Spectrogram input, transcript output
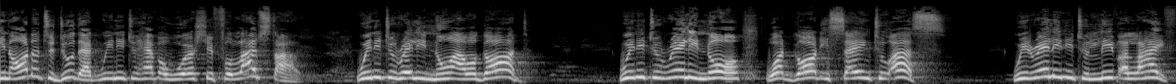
in order to do that, we need to have a worshipful lifestyle. We need to really know our God. We need to really know what God is saying to us. We really need to live a life.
